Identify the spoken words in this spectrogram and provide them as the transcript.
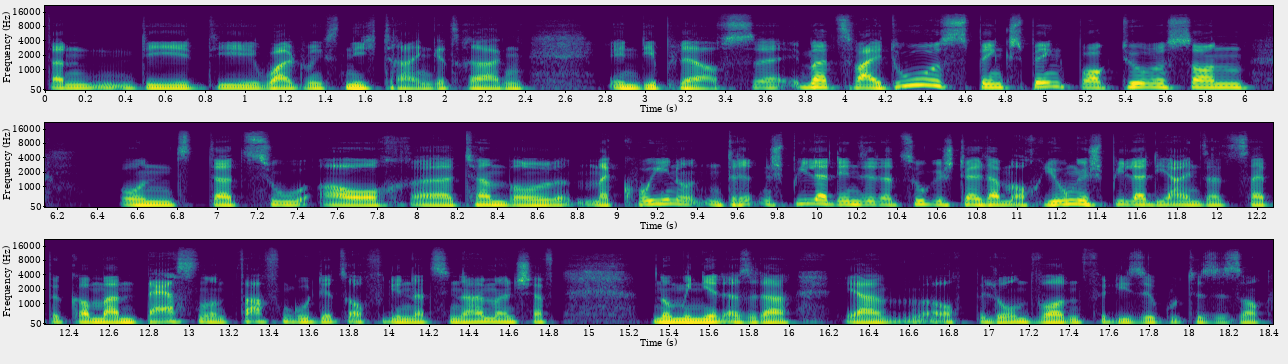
dann die, die Wild Wings nicht reingetragen in die Playoffs. Äh, immer zwei Duos, Spink Spink, Brock Tureson und dazu auch äh, Turnbull McQueen und einen dritten Spieler, den sie dazugestellt haben, auch junge Spieler, die Einsatzzeit bekommen haben, Bassen und Waffengut jetzt auch für die Nationalmannschaft nominiert, also da ja auch belohnt worden für diese gute Saison.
